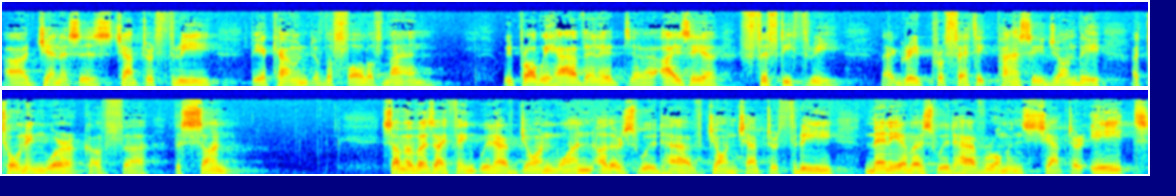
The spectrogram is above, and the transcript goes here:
uh, Genesis chapter 3, the account of the fall of man. We probably have in it uh, Isaiah 53, that great prophetic passage on the atoning work of uh, the Son. Some of us, I think, would have John 1, others would have John chapter 3, many of us would have Romans chapter 8,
